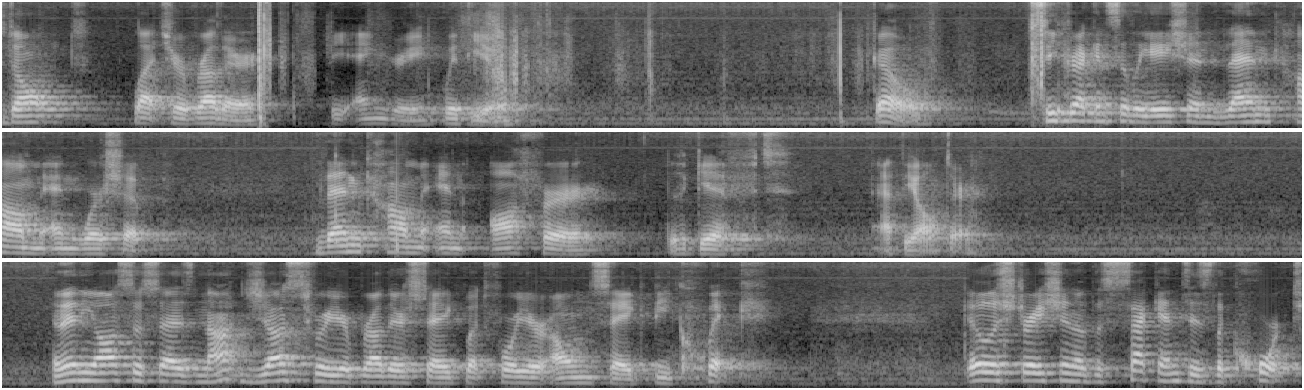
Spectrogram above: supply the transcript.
So don't let your brother be angry with you. Go Seek reconciliation, then come and worship. Then come and offer the gift at the altar. And then he also says, not just for your brother's sake, but for your own sake, be quick. Illustration of the second is the court.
